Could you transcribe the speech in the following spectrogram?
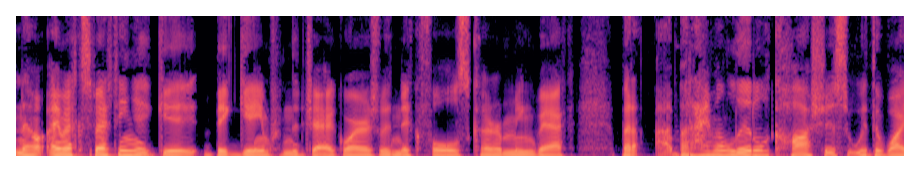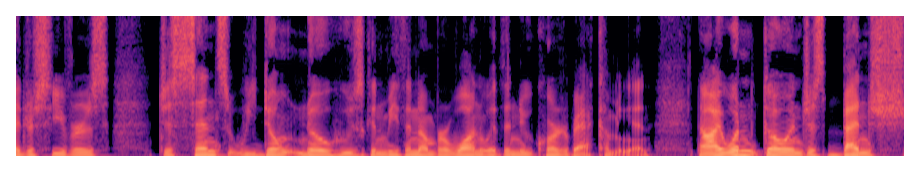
Now, I'm expecting a ga- big game from the Jaguars with Nick Foles coming back, but uh, but I'm a little cautious with the wide receivers just since we don't know who's going to be the number one with the new quarterback coming in. Now, I wouldn't go and just bench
